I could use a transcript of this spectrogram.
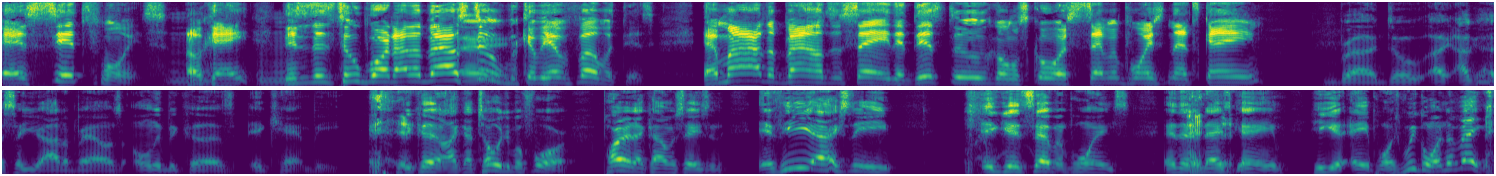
and six points. Okay, this is two part out of bounds too because we having fun with this. Am I out of bounds to say that this dude's gonna score seven points next game? Bruh, dude, I, I gotta say you're out of bounds only because it can't be. Because, like I told you before, part of that conversation, if he actually it gets seven points and then the next game he get eight points, we going to Vegas.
